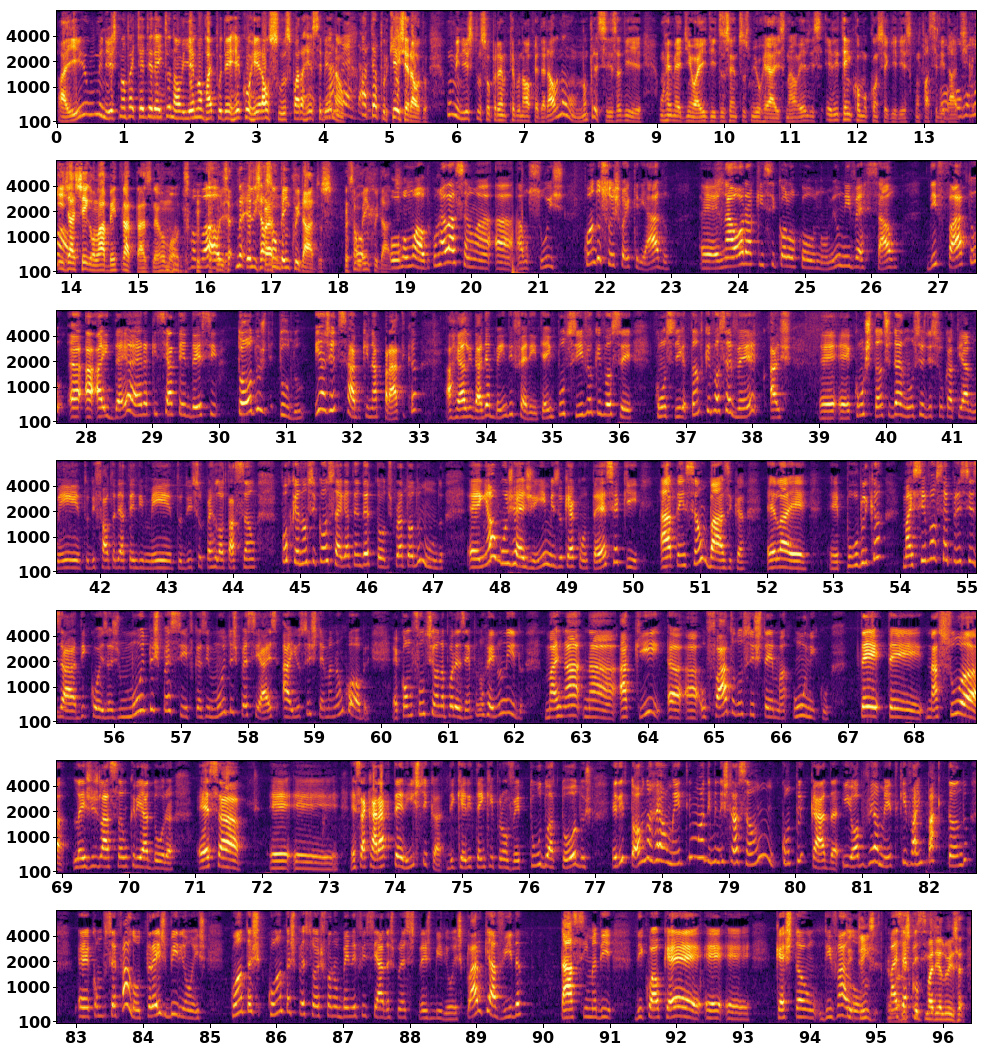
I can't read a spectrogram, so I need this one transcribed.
aí o ministro não vai ter direito não, e ele não vai poder recorrer ao SUS para receber não. verdade- Até porque, Geraldo, um ministro do Supremo Tribunal Federal não, não precisa de um remedinho aí de 200 mil reais, não. Ele, ele tem como conseguir isso com facilidade. Ô, ô, Romualdo. E já chegam lá bem tratados, né, Romualdo? Romualdo. Pois é. Não, eles já Pra- são bem cuidados. São Ô, bem cuidados. Ô, Romualdo, com relação a- a- ao SUS, quando o SUS foi criado, eh, na hora que se colocou o nome universal, de fato, a, a- a ideia era que se atendesse todos de tudo. E a gente sabe que na prática a realidade é bem diferente. É impossível que você consiga. Tanto que você vê as é, é, constantes denúncias de sucateamento, de falta de atendimento, de superlotação, porque não se consegue atender todos para todo mundo. É, em alguns regimes, o que acontece é que a atenção básica ela é, é pública, mas se você precisar de coisas muito específicas e muito especiais, aí o sistema não cobre. É como funciona, por exemplo, no Reino Unido. Mas na, na- aqui, a- a- o fato do sistema único ter, ter na sua legislação criadora essa é, é, essa característica de que ele tem que prover tudo a todos, ele torna realmente uma administração complicada e obviamente que vai impactando, é, como você falou, 3 bilhões. Quantas, quantas pessoas foram beneficiadas por esses 3 bilhões? Claro que a vida está acima de, de qualquer é, é, questão de valor. Tem- tem- mas é Desculpe, preciso... Maria Luísa.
